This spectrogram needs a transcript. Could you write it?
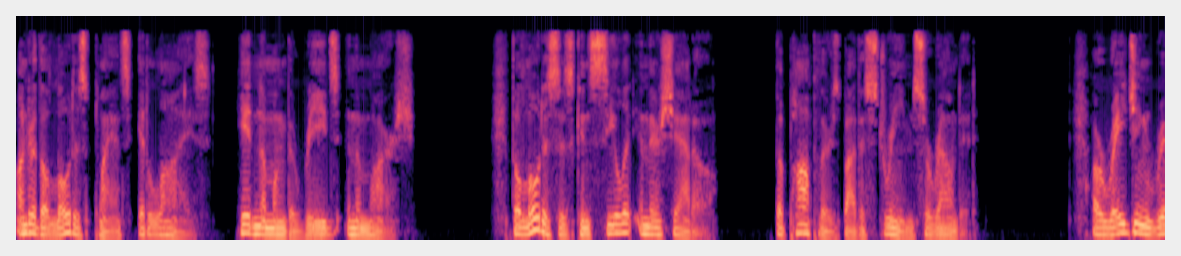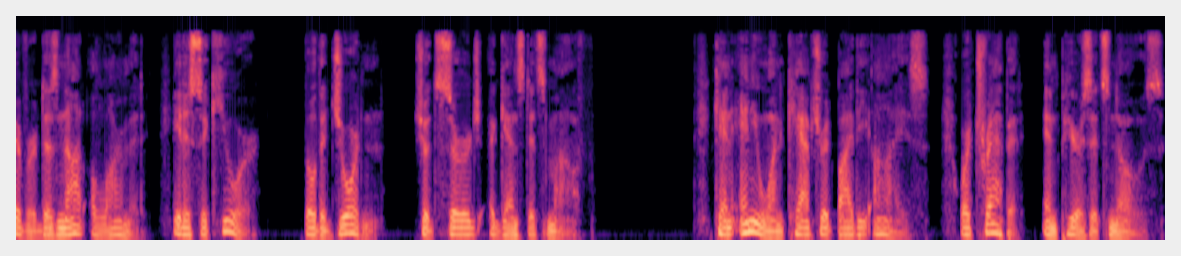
Under the lotus plants it lies hidden among the reeds in the marsh the lotuses conceal it in their shadow. The poplars by the stream surround it. A raging river does not alarm it. It is secure though the jordan should surge against its mouth. Can anyone capture it by the eyes or trap it and pierce its nose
